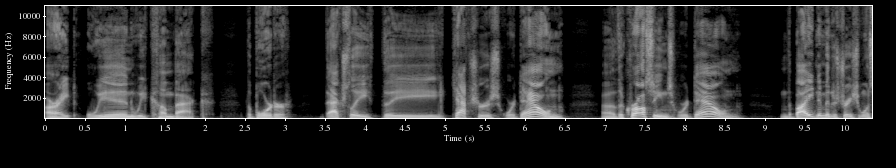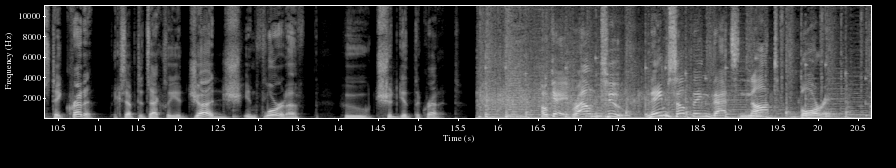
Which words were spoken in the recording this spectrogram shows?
All right. When we come back, the border, actually, the captures were down, uh, the crossings were down. And the Biden administration wants to take credit, except it's actually a judge in Florida who should get the credit. Okay, round two. Name something that's not boring.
